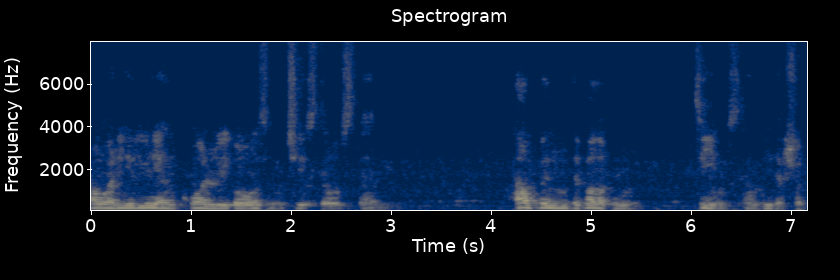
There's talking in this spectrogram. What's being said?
our yearly and quarterly goals and achieve those then helping developing teams and leadership?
